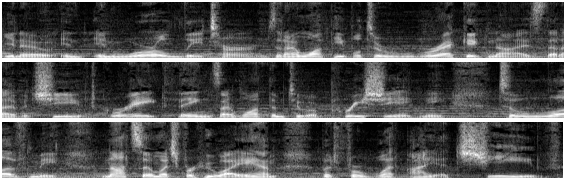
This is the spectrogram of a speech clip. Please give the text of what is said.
you know, in, in worldly terms. And I want people to recognize that I've achieved great things. I want them to appreciate me, to love me, not so much for who I am, but for what I achieve.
